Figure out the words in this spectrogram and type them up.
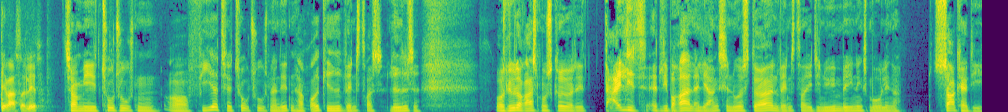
Det var så lidt. Som i 2004 til 2019 har rådgivet Venstres ledelse. Vores lytter Rasmus skriver, det er dejligt, at Liberal Alliance nu er større end Venstre i de nye meningsmålinger. Så kan de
